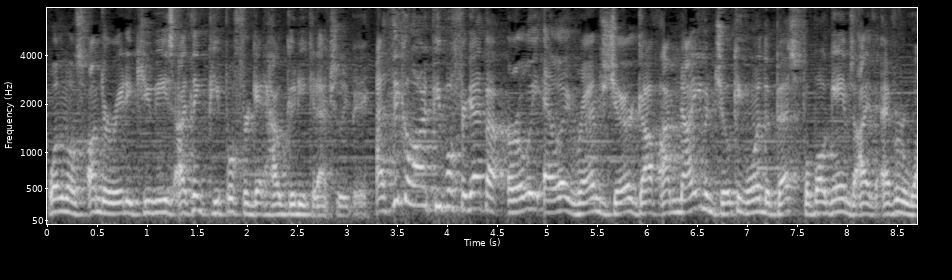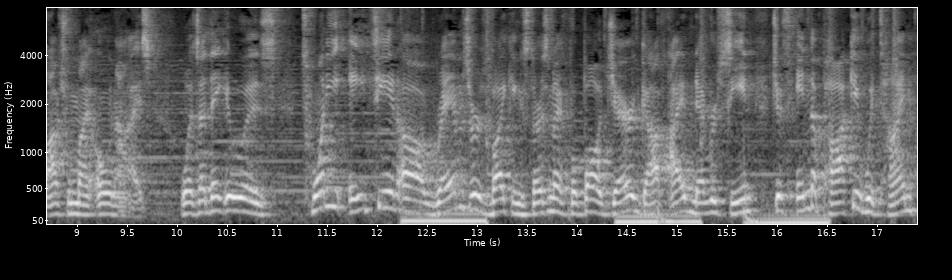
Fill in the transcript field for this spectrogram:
one of the most underrated QBs. I think people forget how good he could actually be. I think a lot of people forget about early LA Rams Jared Goff. I'm not even joking. One of the best football games I've ever watched with my own eyes was I think it was 2018 uh, Rams versus Vikings Thursday Night Football. Jared Goff, I've never seen just in the pocket with time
